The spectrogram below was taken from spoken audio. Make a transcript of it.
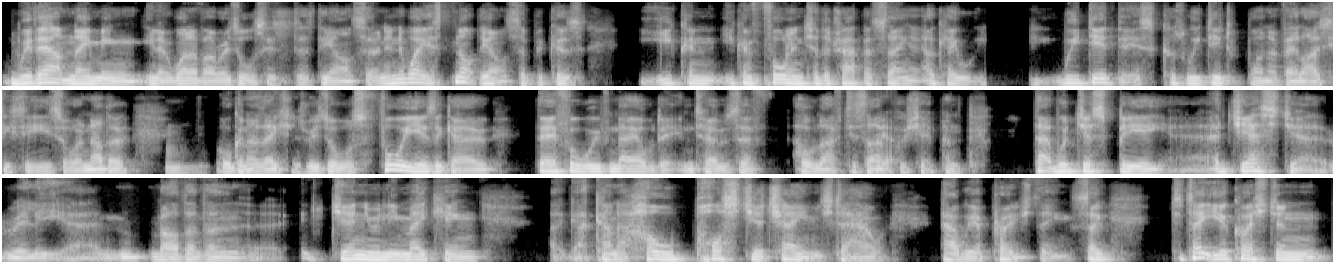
without naming, you know, one of our resources as the answer, and in a way, it's not the answer because you can you can fall into the trap of saying, okay, we, we did this because we did one of LICC's or another mm. organization's resource four years ago. Therefore, we've nailed it in terms of whole life discipleship, yeah. and that would just be a gesture, really, um, rather than genuinely making a, a kind of whole posture change to how how we approach things. So, to take your question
